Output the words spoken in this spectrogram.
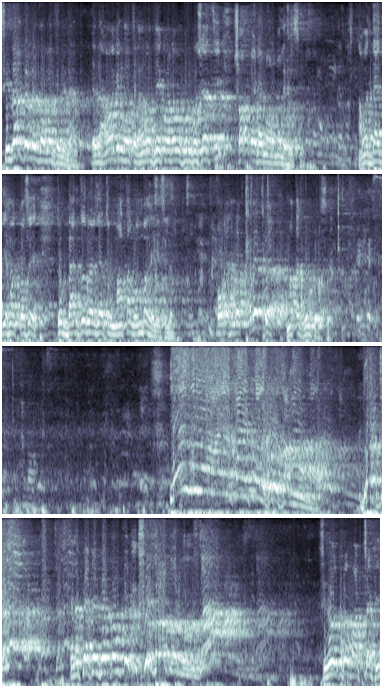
সিজার করলে না এটা আমার যে কটা উপর বসে আছি, সব কয়টা নর্মালি হয়েছে। আমার দাদি আমার তোর বার তোর মাথা লম্বা হয়ে গেছিল। পরে আমরা খাবে খাবে মাথা ভুল করছে। কি।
